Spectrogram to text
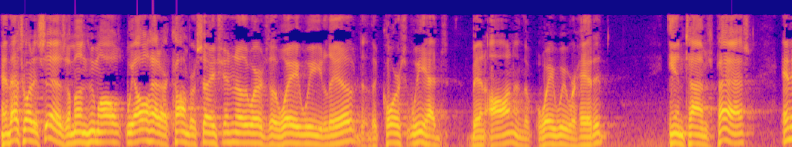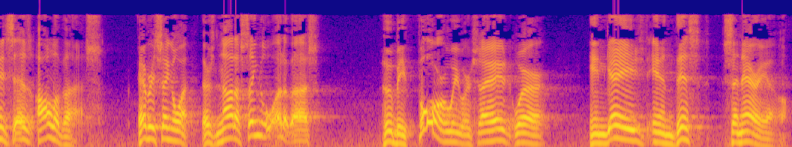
And that's what it says, among whom all we all had our conversation. In other words, the way we lived, the course we had been on, and the way we were headed in times past. And it says all of us. Every single one. There's not a single one of us who before we were saved were engaged in this scenario.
